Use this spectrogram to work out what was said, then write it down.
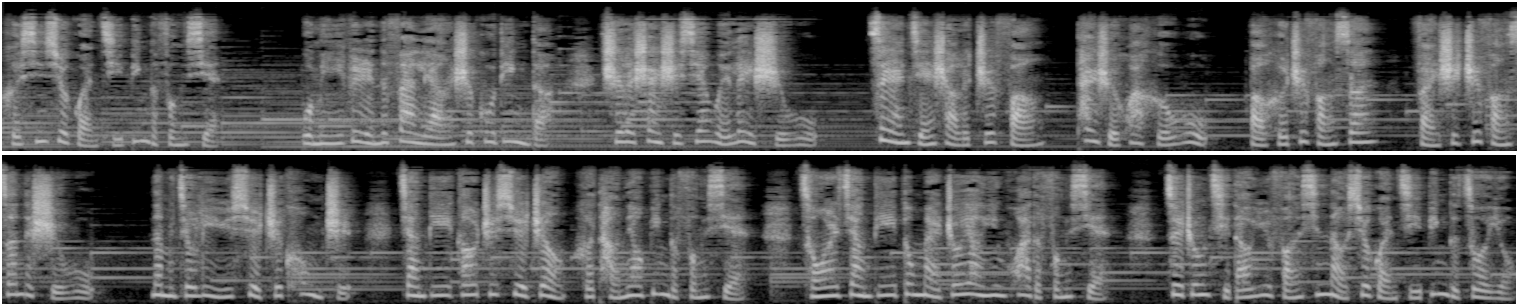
和心血管疾病的风险。我们一个人的饭量是固定的，吃了膳食纤维类食物，自然减少了脂肪、碳水化合物、饱和脂肪酸、反式脂肪酸的食物，那么就利于血脂控制，降低高脂血症和糖尿病的风险，从而降低动脉粥样硬化的风险，最终起到预防心脑血管疾病的作用。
